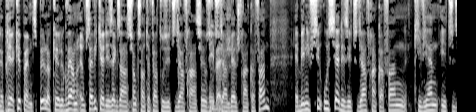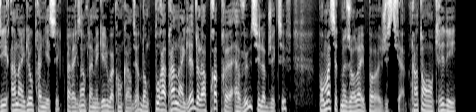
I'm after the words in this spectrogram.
me préoccupe un petit peu. Là, que le gouvernement, vous savez qu'il y a des exemptions qui sont offertes aux étudiants français, aux Et étudiants belges. belges francophones. Elles bénéficient aussi à des étudiants francophones qui viennent étudier en anglais au premier cycle, par exemple à McGill ou à Concordia. Donc, pour apprendre l'anglais, de leur propre aveu, c'est l'objectif. Pour moi, cette mesure-là est pas justifiable. Quand on crée des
